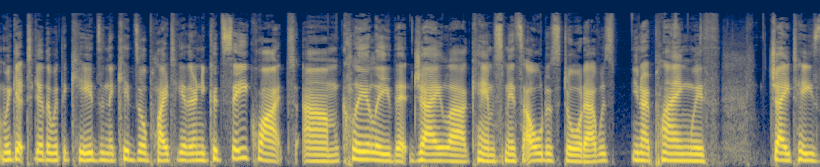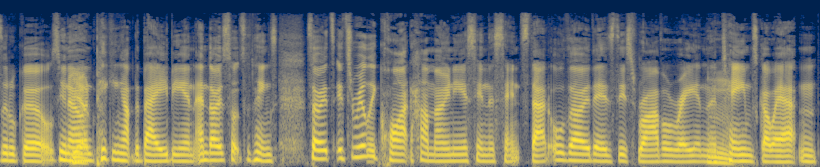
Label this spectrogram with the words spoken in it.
and we get together with the kids, and the kids all play together. And you could see quite um, clearly that Jayla, Cam Smith's oldest daughter, was you know playing with. JT's little girls, you know, Yep. and picking up the baby and, and those sorts of things. So it's it's really quite harmonious in the sense that although there's this rivalry and the teams go out and,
